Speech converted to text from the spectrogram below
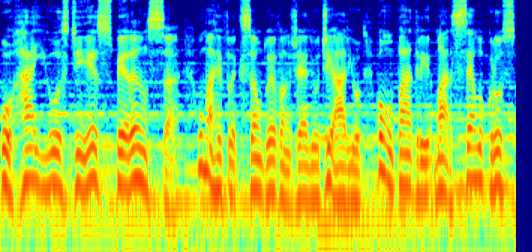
o Raios de Esperança, uma reflexão do Evangelho diário com o Padre Marcelo Cruz,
